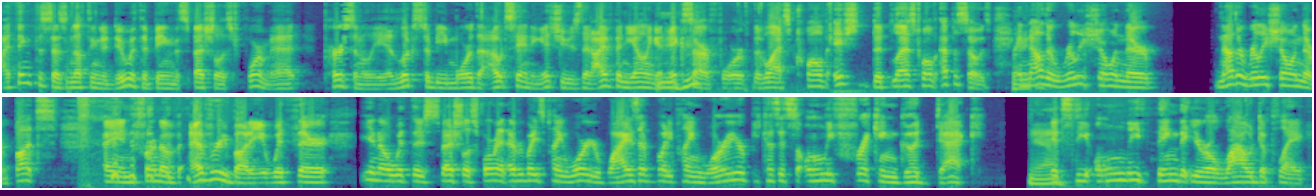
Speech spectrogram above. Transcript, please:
I think this has nothing to do with it being the specialist format. Personally, it looks to be more the outstanding issues that I've been yelling at Mhm. Iksar for the last twelve ish, the last twelve episodes, Right. and now they're really showing their, now they're really showing their butts in front of everybody with their, you know, with their specialist format. Everybody's playing warrior. Why is everybody playing warrior? Because it's the only freaking good deck. Yeah. It's the only thing that you're allowed to play.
